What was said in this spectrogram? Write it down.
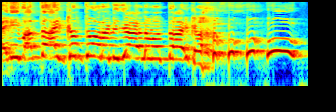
Ей, Вандайк, контора міняє на Вандайка! Ху-ху-ху!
